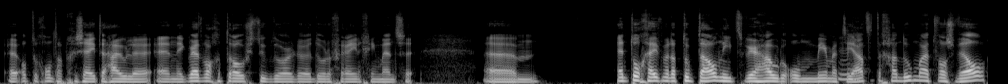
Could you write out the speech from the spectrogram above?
eh, op de grond heb gezeten huilen. En ik werd wel getroost natuurlijk door de, door de vereniging mensen. Ehm, en toch heeft me dat totaal niet weerhouden om meer met Nee. theater te gaan doen. Maar het was wel,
